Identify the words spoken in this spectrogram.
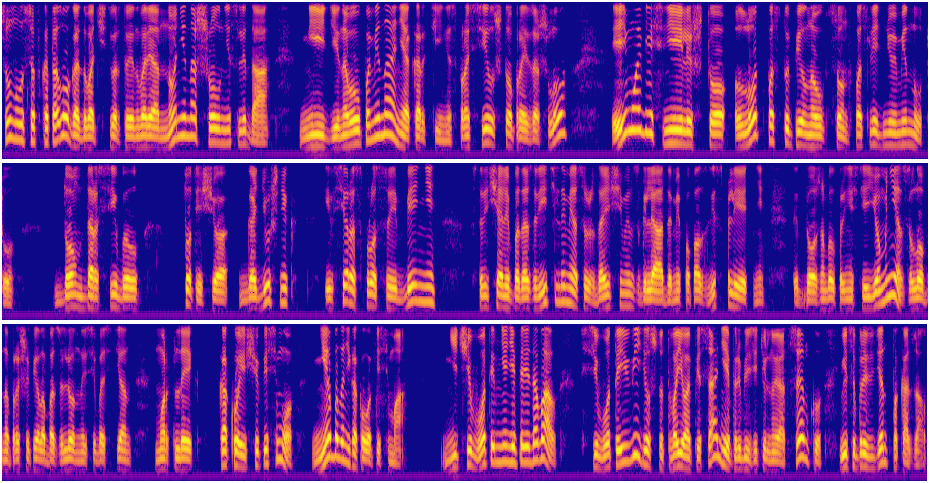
Сунулся в каталог от 24 января, но не нашел ни следа, ни единого упоминания о картине. Спросил, что произошло, и ему объяснили, что лот поступил на аукцион в последнюю минуту. Дом Дарси был тот еще гадюшник, и все расспросы Бенни встречали подозрительными, осуждающими взглядами, поползли сплетни. «Ты должен был принести ее мне», — злобно прошипел обозленный Себастьян Мортлейк. «Какое еще письмо? Не было никакого письма. Ничего ты мне не передавал. Всего ты и видел, что твое описание, приблизительную оценку, вице-президент показал.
